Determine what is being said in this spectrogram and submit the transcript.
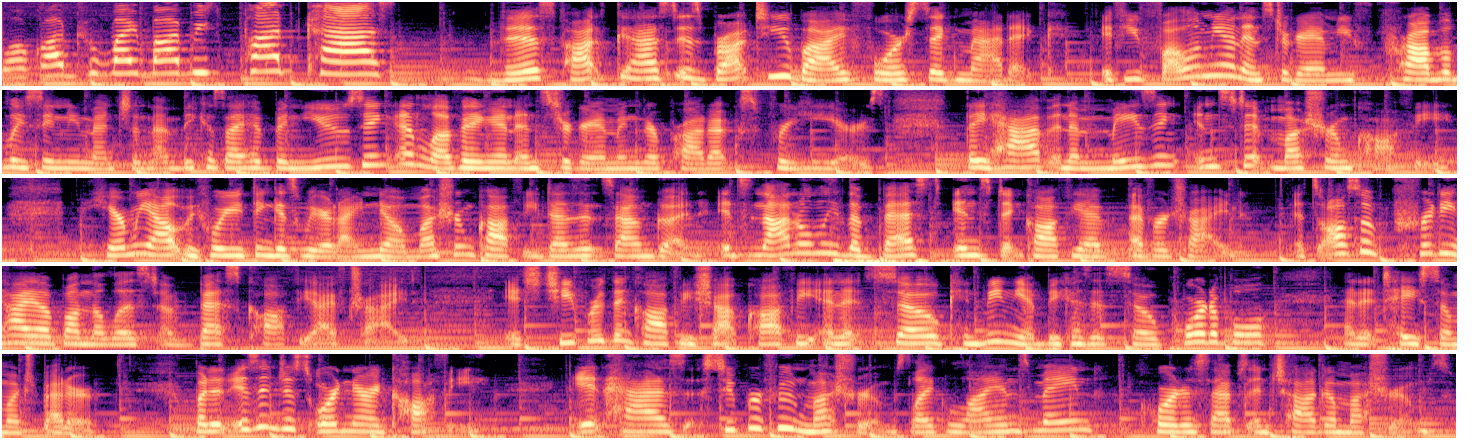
Welcome to my mommy's podcast. This podcast is brought to you by Four Sigmatic. If you follow me on Instagram, you've probably seen me mention them because I have been using and loving and Instagramming their products for years. They have an amazing instant mushroom coffee. Hear me out before you think it's weird. I know mushroom coffee doesn't sound good. It's not only the best instant coffee I've ever tried, it's also pretty high up on the list of best coffee I've tried. It's cheaper than coffee shop coffee and it's so convenient because it's so portable and it tastes so much better. But it isn't just ordinary coffee. It has superfood mushrooms like lion's mane, cordyceps, and chaga mushrooms.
